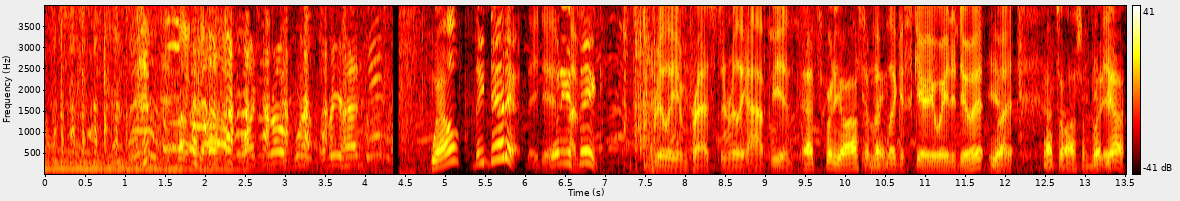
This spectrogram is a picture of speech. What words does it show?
you go. Wow, good job. My God. Watch the rope. Work over your head. Well, they did it. They did. What do you I'm- think? Really impressed and really happy and That's pretty awesome. it awesome, looked eh? like a scary way to do it, Yeah, but that's awesome. But yeah, it.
